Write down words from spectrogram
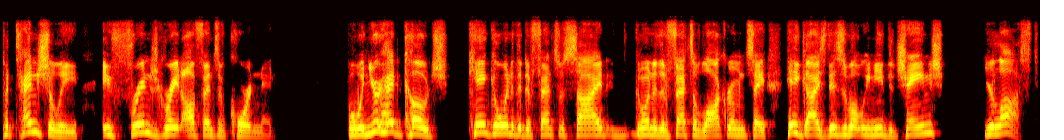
potentially a fringe great offensive coordinator. But when your head coach can't go into the defensive side, go into the defensive locker room and say, "Hey guys, this is what we need to change," you're lost.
